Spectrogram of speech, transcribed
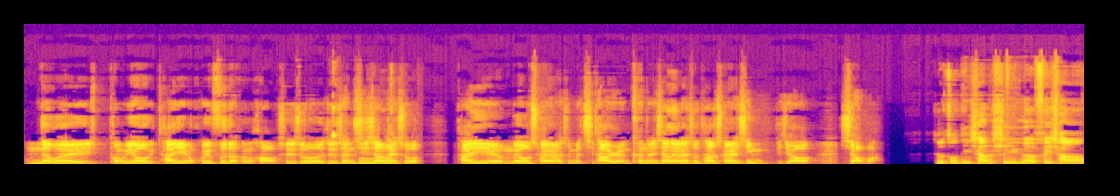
那位朋友他也恢复的很好，所以说就整体上来说，他也没有传染什么其他人，可能相对来说他的传染性比较小吧。就总体上是一个非常，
